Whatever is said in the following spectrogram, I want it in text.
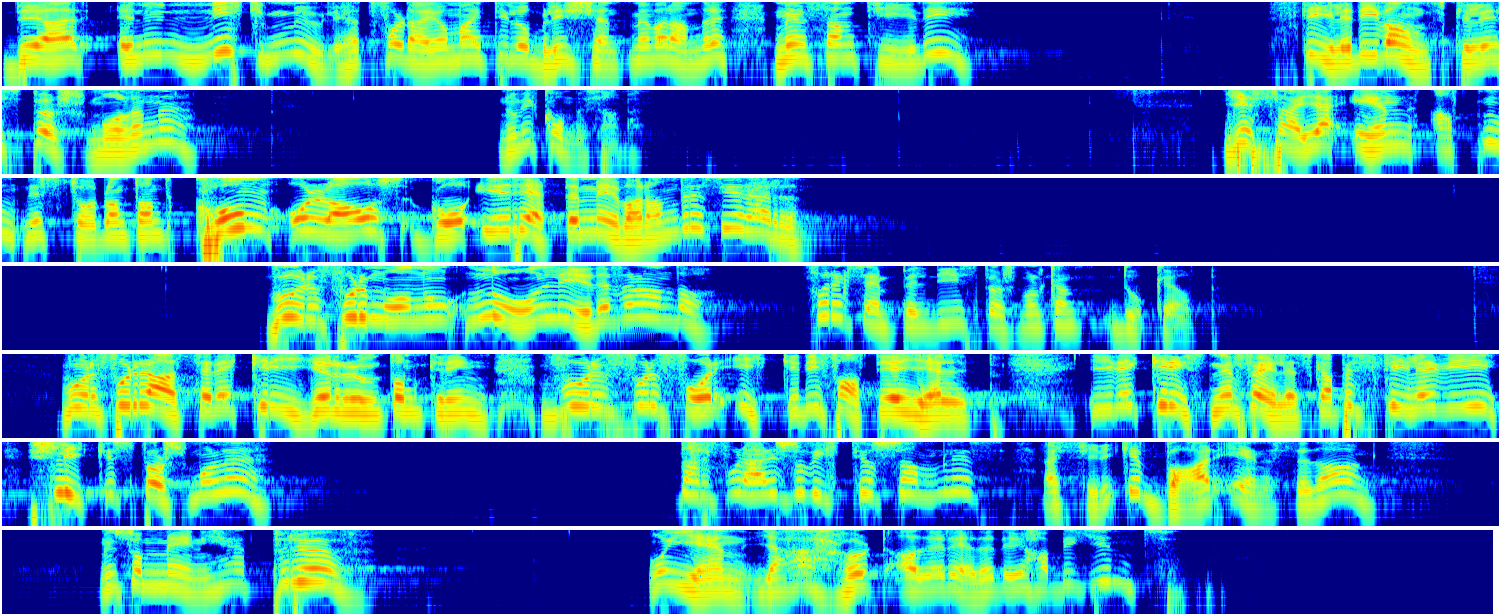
Det er en unik mulighet for deg og meg til å bli kjent med hverandre, men samtidig stille de vanskelige spørsmålene når vi kommer sammen. Jesaja 1, 18, det står annet 'Kom og la oss gå i rette med hverandre', sier Herren. Hvorfor må noen lide for hverandre? F.eks. de spørsmål kan dukke opp. Hvorfor raser det kriger rundt omkring? Hvorfor får ikke de fattige hjelp? I det kristne fellesskapet stiller vi slike spørsmål. Derfor er det så viktig å samles. Jeg sier ikke hver eneste dag, men som menighet, prøv. Og igjen, jeg har hørt allerede det har begynt.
